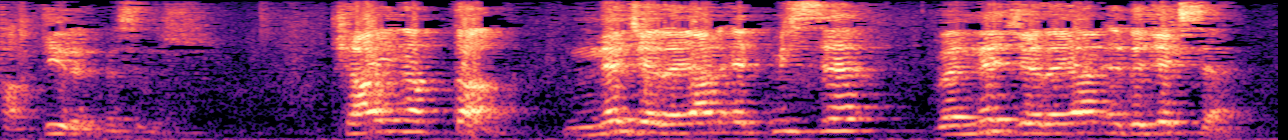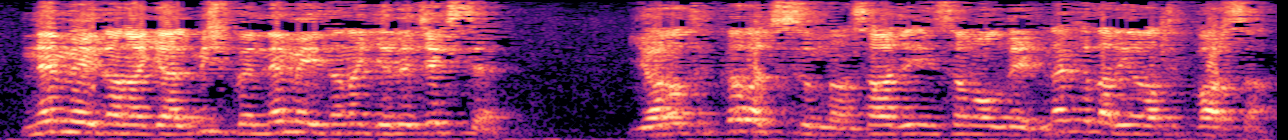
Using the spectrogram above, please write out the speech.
takdir etmesidir. Kainatta ne cereyan etmişse ve ne cereyan edecekse ne meydana gelmiş ve ne meydana gelecekse yaratıklar açısından sadece insanoğlu değil ne kadar yaratık varsa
